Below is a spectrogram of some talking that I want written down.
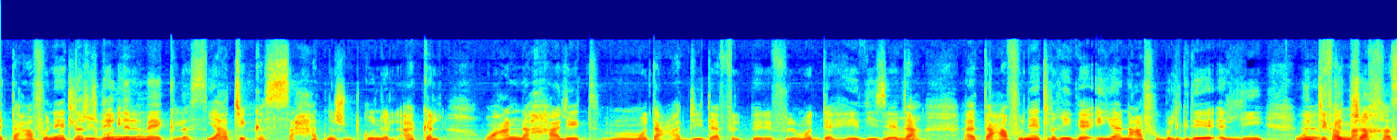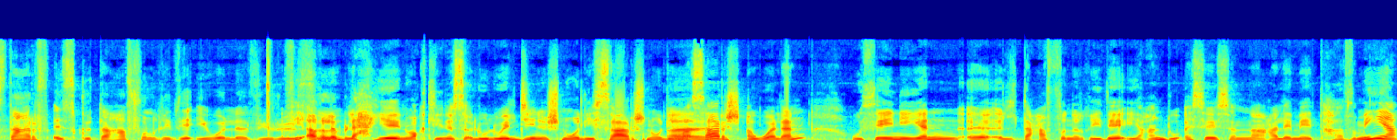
التعفنات الغذائيه تكون الماكلة يعطيك الصحة تنجم تكون الأكل وعندنا حالات متعددة في في المدة هذه زادة. التعفنات الغذائية نعرفوا بالكدا اللي وانت كتشخص تعرف إسكو تعفن غذائي ولا فيروس؟ في أغلب الأحيان وقت اللي نسألوا الوالدين شنو اللي صار شنو اللي ما صارش اولا. وثانيا آه، التعفن الغذائي عنده أساسا علامات هضمية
